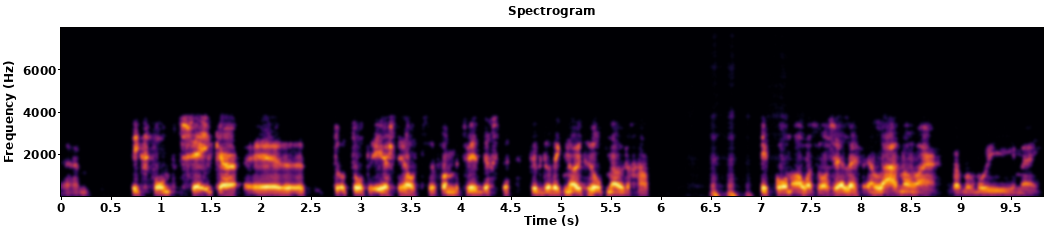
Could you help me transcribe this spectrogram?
Ehm, ik vond zeker tot, tot de eerste helft van mijn twintigste dat ik nooit hulp nodig had. ik kon alles wel zelf en laat me maar. Wat bemoei je je mee?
